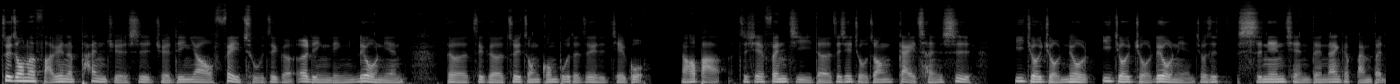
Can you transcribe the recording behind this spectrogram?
最终呢，法院的判决是决定要废除这个二零零六年的这个最终公布的这个结果，然后把这些分级的这些酒庄改成是一九九六一九九六年，就是十年前的那个版本。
